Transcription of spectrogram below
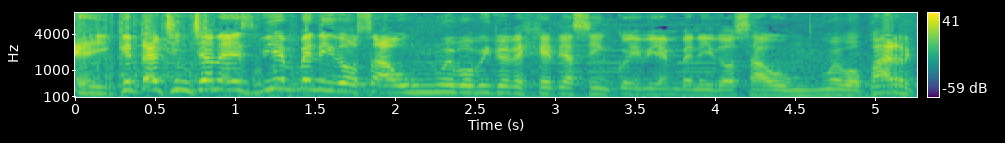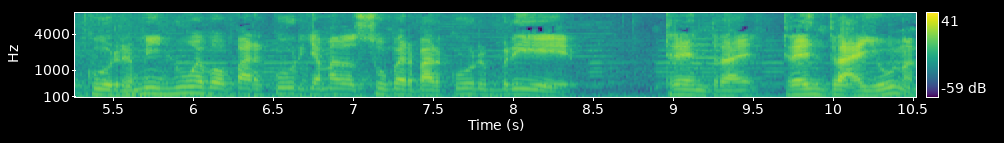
Hey, ¿qué tal chinchanes? Bienvenidos a un nuevo vídeo de GTA V y bienvenidos a un nuevo parkour, mi nuevo parkour llamado Super Parkour Brie 31,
